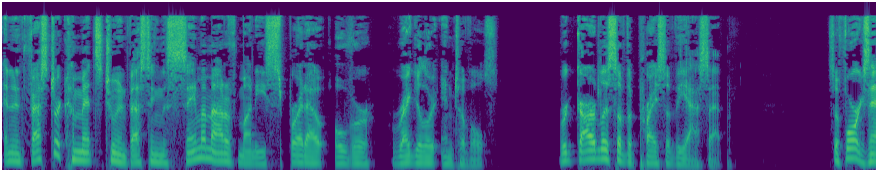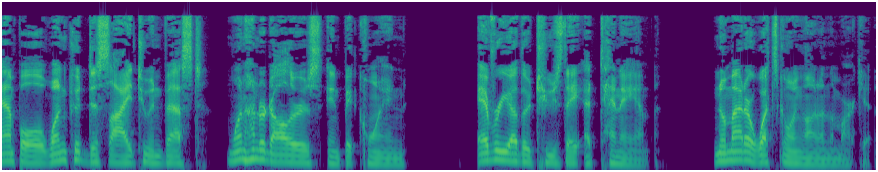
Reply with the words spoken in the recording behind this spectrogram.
an investor commits to investing the same amount of money spread out over regular intervals, regardless of the price of the asset. So, for example, one could decide to invest $100 in Bitcoin every other Tuesday at 10 a.m., no matter what's going on in the market.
